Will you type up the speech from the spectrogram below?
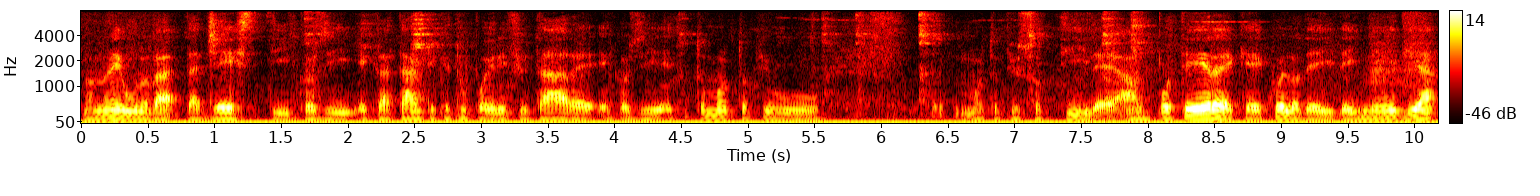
non, è, uno da, da, gesti così eclatanti che tu puoi rifiutare e così, è tutto molto più molto più sottile, ha un potere che è quello dei, dei media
